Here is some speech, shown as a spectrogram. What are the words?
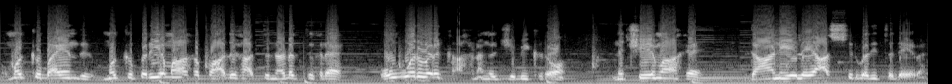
உமக்கு பயந்து உமக்கு பிரியமாக பாதுகாத்து நடத்துகிற ஒவ்வொருவருக்காக நாங்கள் ஜெபிக்கிறோம். நிச்சயமாக தானியலை ஆசிர்வதித்த தேவன்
